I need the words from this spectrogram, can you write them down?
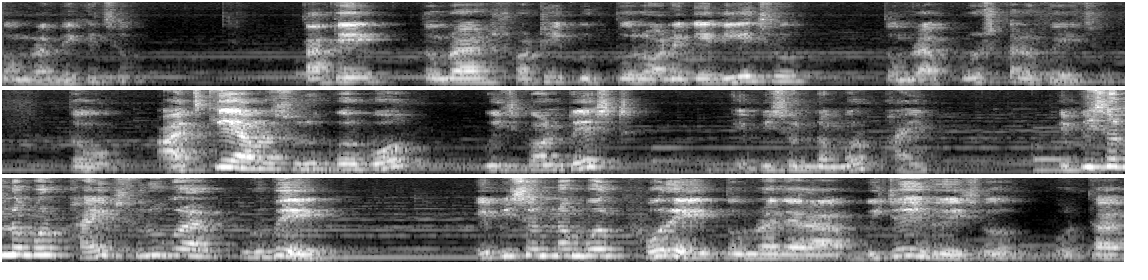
তোমরা দেখেছ। তাতে তোমরা সঠিক উত্তর অনেকে দিয়েছ, তোমরা পুরস্কারও পেয়েছ। তো আজকে আমরা শুরু করব quiz contest episode number five episode number five শুরু করার পূর্বে এপিসোড নম্বর ফোরে তোমরা যারা বিজয়ী হয়েছো, অর্থাৎ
